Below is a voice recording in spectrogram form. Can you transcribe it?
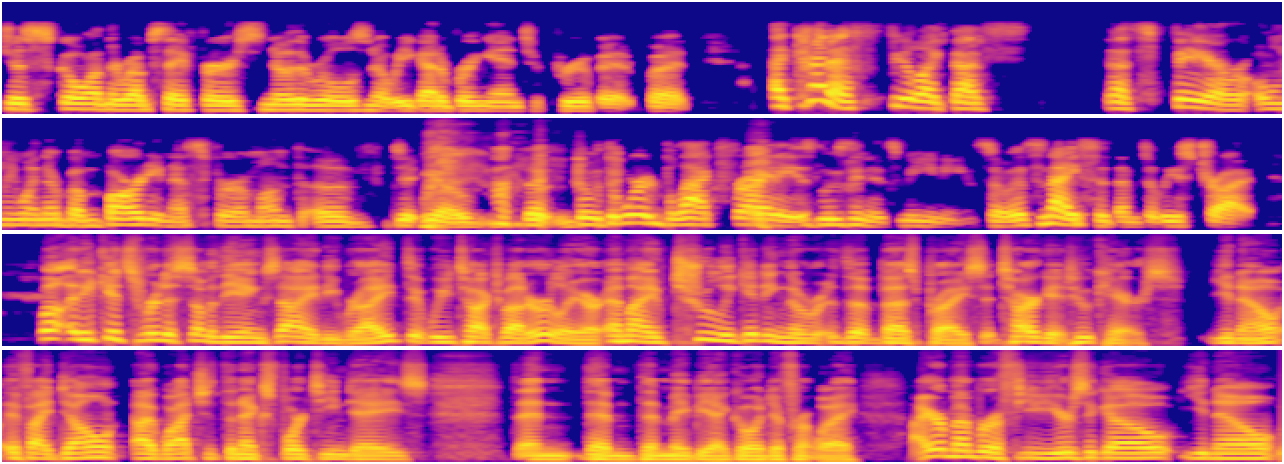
just go on their website first, know the rules, know what you got to bring in to prove it. But I kind of feel like that's that's fair only when they're bombarding us for a month of you know the, the, the, word black friday is losing its meaning so it's nice of them to at least try well and it gets rid of some of the anxiety right that we talked about earlier. Am i truly getting the, the best price at target? Who cares? You know if i don't i watch it the next 14 days then then then maybe i go a different way. I remember a few years ago you know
